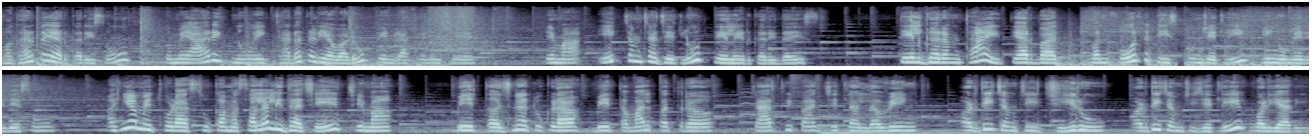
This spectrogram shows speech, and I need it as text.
વઘાર તૈયાર કરીશું. તો મેં આ રીતનું એક જાડા તળિયાવાળું પેન રાખેલું છે. તેમાં એક ચમચા જેટલું તેલ એડ કરી દઈશ. તેલ ગરમ થાય ત્યારબાદ વન ફોર્થ ટીસ્પૂન જેટલી હિંગ ઉમેરી દેશું. અહીંયા મેં થોડા સૂકા મસાલા લીધા છે, જેમાં બે તજના ટુકડા, બે તમાલપત્ર ચારથી પાંચ જેટલા લવિંગ, અડધી ચમચી જીરું, અડધી ચમચી જેટલી વડિયારી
